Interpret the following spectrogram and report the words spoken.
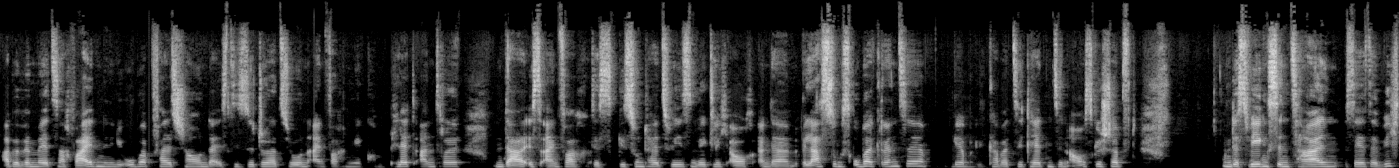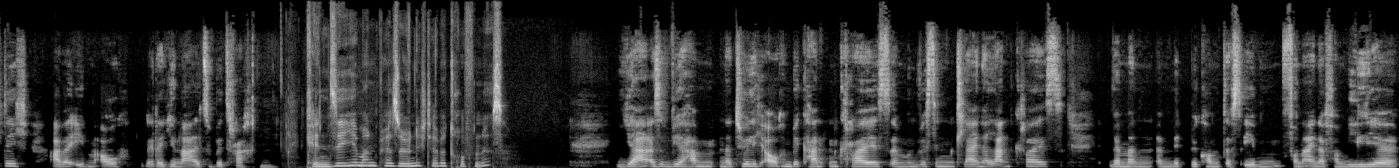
Aber wenn wir jetzt nach Weiden in die Oberpfalz schauen, da ist die Situation einfach eine komplett andere. Und da ist einfach das Gesundheitswesen wirklich auch an der Belastungsobergrenze. Die Kapazitäten sind ausgeschöpft. Und deswegen sind Zahlen sehr, sehr wichtig, aber eben auch regional zu betrachten. Kennen Sie jemanden persönlich, der betroffen ist? Ja, also wir haben natürlich auch im Bekanntenkreis ähm, und wir sind ein kleiner Landkreis, wenn man äh, mitbekommt, dass eben von einer Familie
